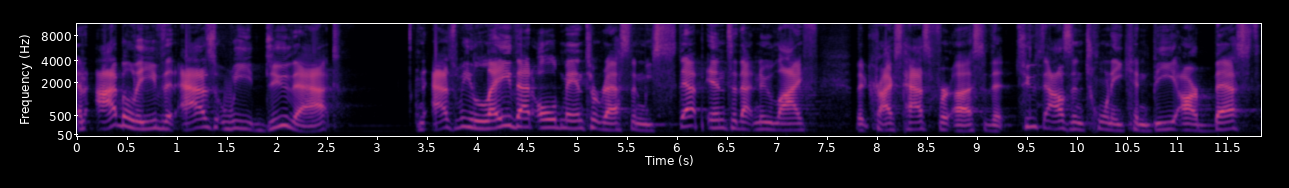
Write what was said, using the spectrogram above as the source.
And I believe that as we do that, and as we lay that old man to rest and we step into that new life that Christ has for us, that 2020 can be our best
